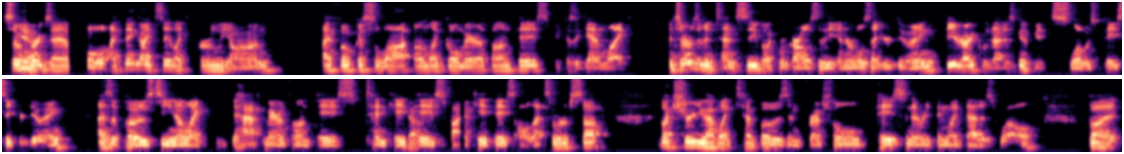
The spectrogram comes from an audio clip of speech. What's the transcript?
So yeah. for example, I think I'd say like early on, I focus a lot on like goal marathon pace because again, like in terms of intensity, but like regardless of the intervals that you're doing, theoretically that is going to be the slowest pace that you're doing, as opposed to you know like half marathon pace, 10k yeah. pace, 5k pace, all that sort of stuff like sure you have like tempos and threshold pace and everything like that as well. But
